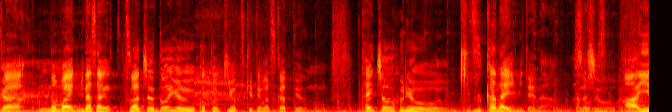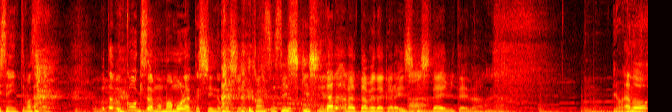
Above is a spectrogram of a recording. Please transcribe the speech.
がの前に皆さんツアー中どういうことを気をつけてます。かっていうのを体調不良を気づかないみたいな話をああいい線いってますね。多分こうきさんも間もなく真のご神が完成する意識したらダメだから意識しないみたいな。あの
